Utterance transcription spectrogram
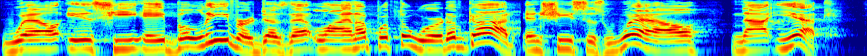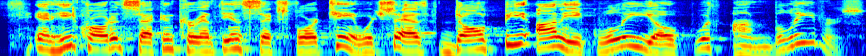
Well, is he a believer? Does that line up with the Word of God? And she says, Well, not yet. And he quoted 2 Corinthians 6:14, which says, "Don't be unequally yoked with unbelievers."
